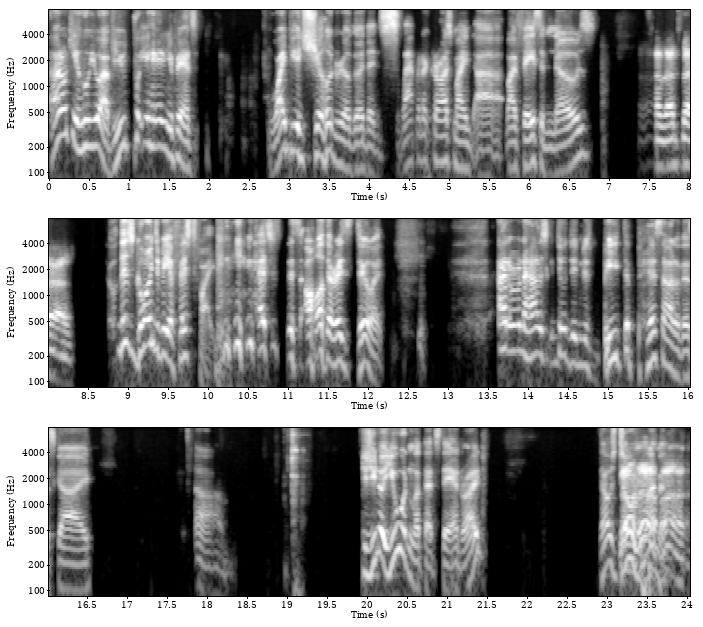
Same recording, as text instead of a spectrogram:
I don't care who you are. If you put your hand in your pants, wipe your shield real good, then slap it across my uh, my face and nose. Uh, that's bad. There's going to be a fist fight. that's just that's all there is to it. I don't know how this dude didn't just beat the piss out of this guy. Um, because you know you wouldn't let that stand, right? That was No, Don no, Lemon. uh,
